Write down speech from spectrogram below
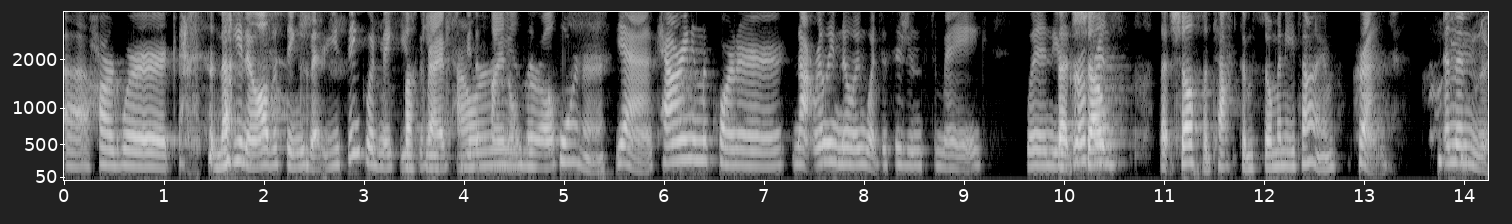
uh, hard work, No. you know, all the things Just that you think would make you survive to be the cowering final in girl. corner. yeah, cowering in the corner, not really knowing what decisions to make when your That shelf- That shelf attacked him so many times. correct. And then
